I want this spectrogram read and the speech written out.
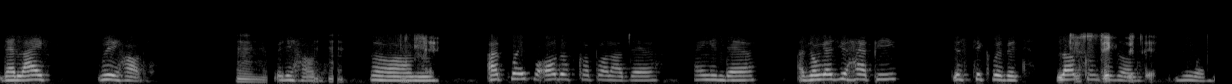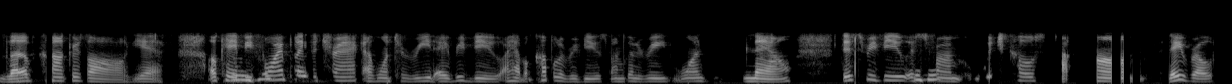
their life really hard, mm-hmm. really hard. Mm-hmm. So um. I pray for all those couples out there, hang in there. As long as you're happy, just stick with it. Love just conquers all. Yeah. Love conquers all. Yes. Okay. Mm-hmm. Before I play the track, I want to read a review. I have a couple of reviews, but I'm going to read one now. This review is mm-hmm. from whichcoast.com. They wrote,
